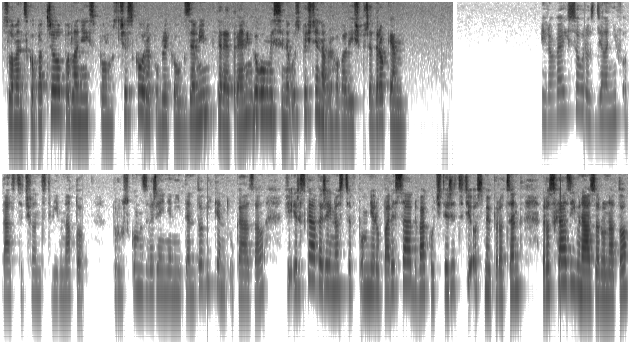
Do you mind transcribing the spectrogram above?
Slovensko patřilo podle něj spolu s Českou republikou k zemím, které tréninkovou misi neúspěšně navrhovaly již před rokem. Irové jsou rozdělení v otázce členství v NATO. Průzkum zveřejněný tento víkend ukázal, že irská veřejnost se v poměru 52 ku 48% rozchází v názoru na to,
